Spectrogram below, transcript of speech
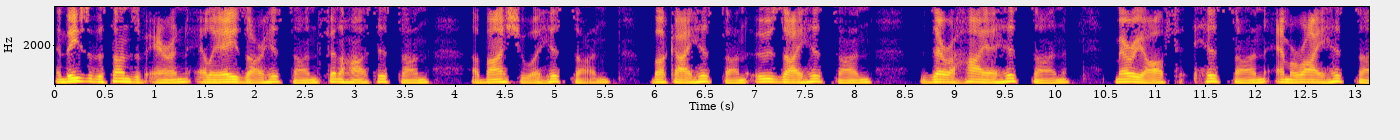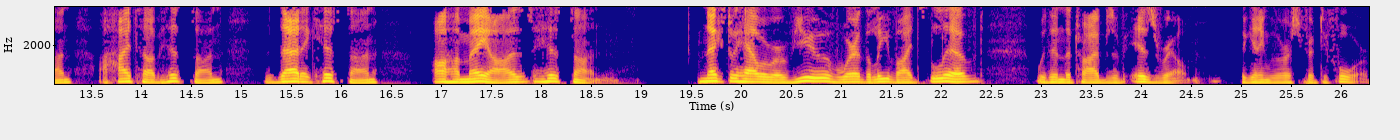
And these are the sons of Aaron Eleazar his son, Phinehas his son, Abishua his son, Bucki his son, Uzzi his son, Zerahiah his son, Meraioth his son, Amariah his son, Ahitub his son, Zadok his son, Ahimaaz his son. Next, we have a review of where the Levites lived within the tribes of Israel, beginning with verse 54.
